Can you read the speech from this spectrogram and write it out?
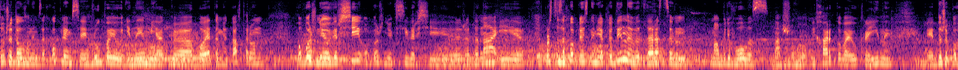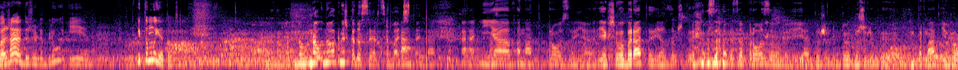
Дуже довго ним захоплюємося і групою, і ним як е, поетом, як автором. Обожнюю вірші, обожнюю всі вірші Жадана і просто захоплююсь ним як людиною. Зараз це, мабуть, голос нашого і Харкова, і України. Дуже поважаю, дуже люблю і, і тому я тут. Нова, нова- книжка до серця, бачите? Так, так, Е, І я фанат прози. Я, якщо вибирати, я завжди за, за прозу. І я дуже люблю, дуже люблю інтернат його.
